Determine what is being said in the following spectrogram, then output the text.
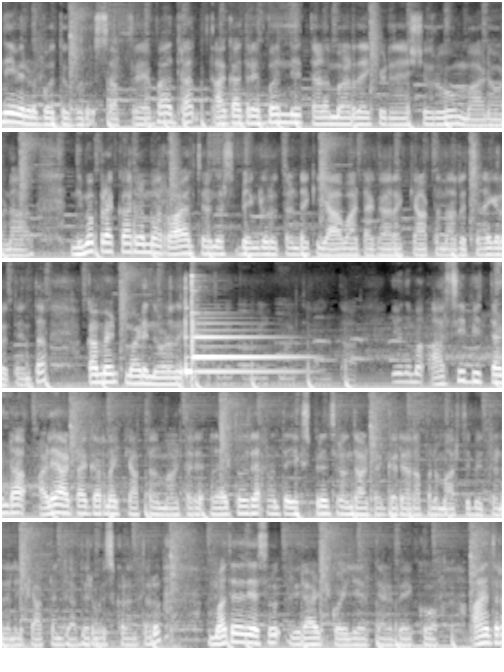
ನೀವೇ ನೋಡ್ಬೋದು ಗುರು ಸಬ್ಸ್ಕ್ರೈಬ್ ಆದ್ರೆ, ಹಾಗಾದರೆ ಬನ್ನಿ ತಡ ಮಾಡದೆ ಕಿಡಿನ ಶುರು ಮಾಡೋಣ. ನಿಮ್ಮ ಪ್ರಕಾರ ನಮ್ಮ ರಾಯಲ್ ಚಾಲೆಂಜರ್ಸ್ ಬೆಂಗಳೂರು ತಂಡಕ್ಕೆ ಯಾವ ಆಟಗಾರ ಕ್ಯಾಪ್ಟನ್ ಆದರೆ ಚೆನ್ನಾಗಿರುತ್ತೆ ಅಂತ ಕಮೆಂಟ್ ಮಾಡಿ ನೋಡೋಣ. ಇನ್ನು ನಮ್ಮ ಆರ್ ಸಿ ಬಿ ತಂಡ ಹಳೆ ಆಟಗಾರನ ಕ್ಯಾಪ್ಟನ್ ಮಾಡ್ತಾರೆ. ಅದಾಯ್ತಂದ್ರೆ ಅಂತ ಎಕ್ಸ್ಪೀರಿಯನ್ಸ್ ಒಂದು ಆಟಗಾರ ಯಾರಪ್ಪ ನಮ್ಮ ಆರ್ ಸಿ ಬಿ ತಂಡದಲ್ಲಿ ಕ್ಯಾಪ್ಟನ್ ಜವಾಬ್ದಾರಿ ವಹಿಸ್ಕೊಳ್ಳೋಂಥವ್ರು ಮತ್ತೆ ಹೆಸರು ವಿರಾಟ್ ಕೊಹ್ಲಿ ಅಂತ ಹೇಳಬೇಕು. ಆನಂತರ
